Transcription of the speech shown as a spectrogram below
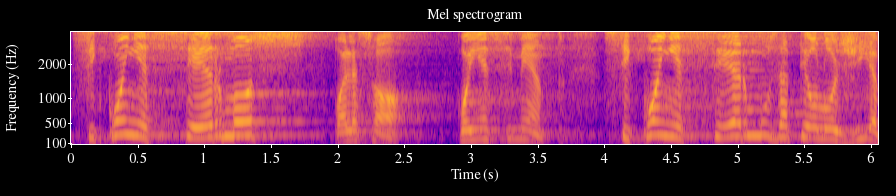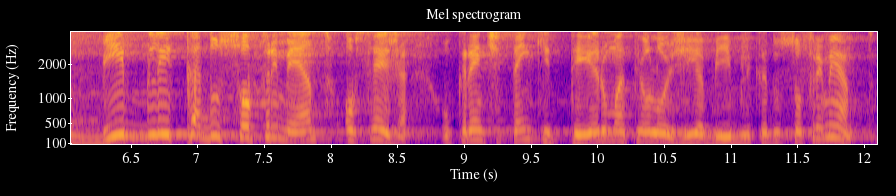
Se conhecermos, olha só, conhecimento. Se conhecermos a teologia bíblica do sofrimento, ou seja, o crente tem que ter uma teologia bíblica do sofrimento.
